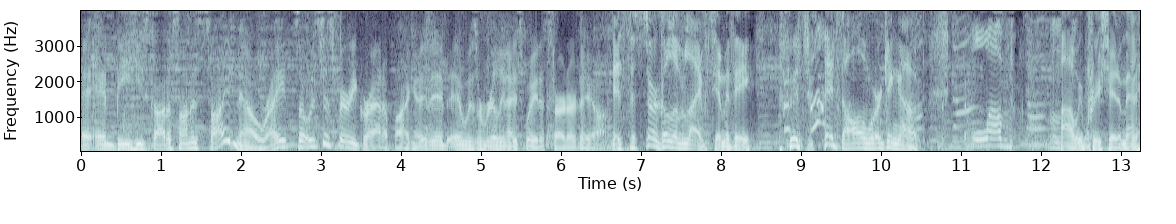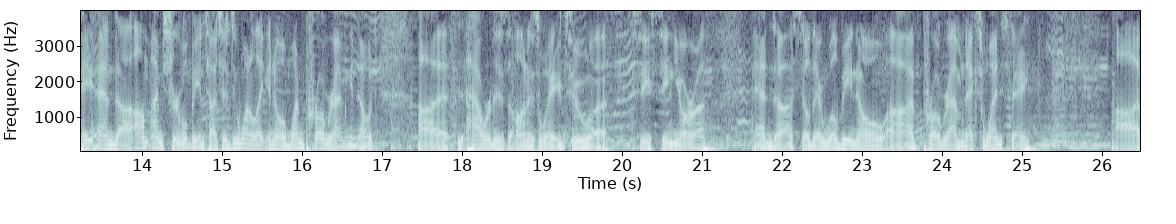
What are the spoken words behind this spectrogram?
and b he's got us on his side now, right? So it was just very gratifying. It, it, it was a really nice way to start our day off. It's the circle of life, Timothy. It's it's all working out. Love. Uh, we appreciate it, man. Hey, and uh, I'm, I'm sure we'll be in touch. I do want to let you know one programming note. Uh, Howard is on his way to uh, see Senora, and uh, so there will be no uh, program next Wednesday. Uh,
